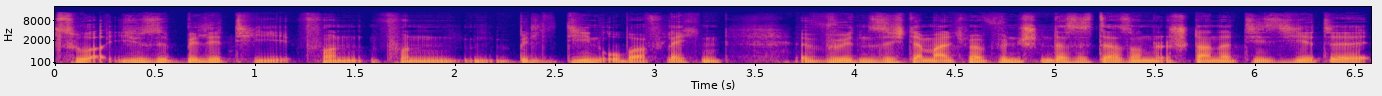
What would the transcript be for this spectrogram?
zur Usability von, von Bedienoberflächen. Würden Sie sich da manchmal wünschen, dass es da so eine standardisierte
